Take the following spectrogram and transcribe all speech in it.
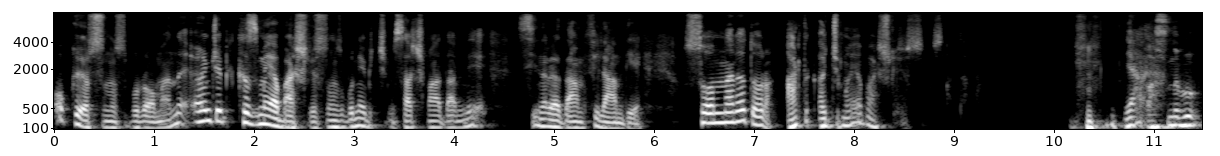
okuyorsunuz bu romanı. Önce bir kızmaya başlıyorsunuz. Bu ne biçim saçma adam, ne sinir adam filan diye. Sonlara doğru artık acımaya başlıyorsunuz adama. yani. Aslında bu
